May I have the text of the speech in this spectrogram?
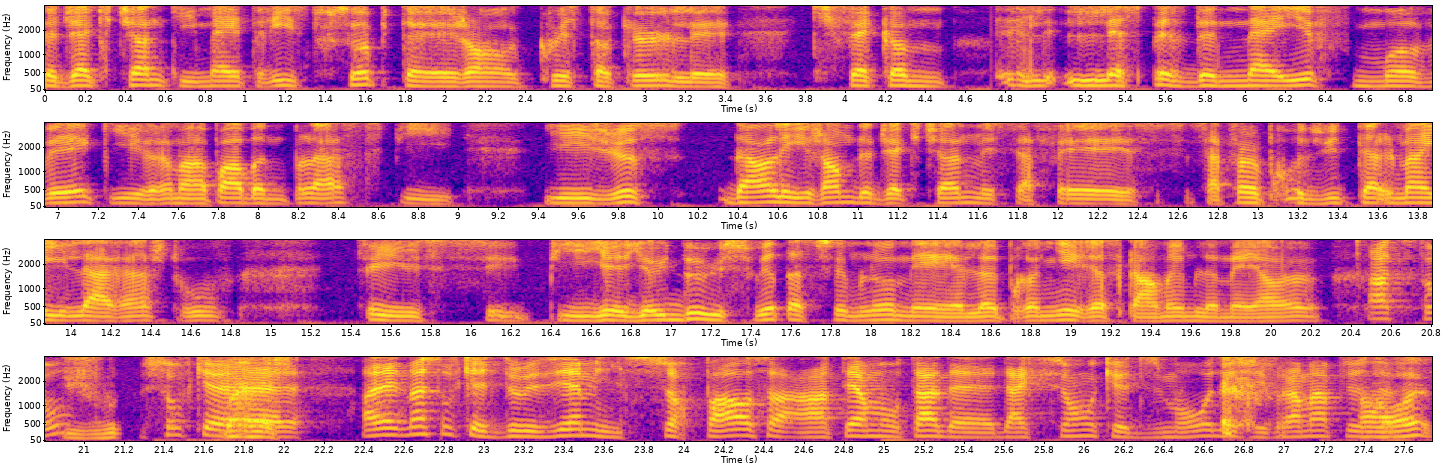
as Jackie Chan qui maîtrise tout ça. Puis t'as genre Chris Tucker le, qui fait comme l'espèce de naïf mauvais qui est vraiment pas à bonne place. Puis il est juste dans les jambes de Jackie Chan, mais ça fait, ça fait un produit tellement hilarant, je trouve. Puis il y, a eu deux suites à ce film-là, mais le premier reste quand même le meilleur. Ah, tu trouves? Je, trouve que Honnêtement, je trouve que le deuxième, il surpasse en termes autant d'action que d'humour. J'ai vraiment plus ah de,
